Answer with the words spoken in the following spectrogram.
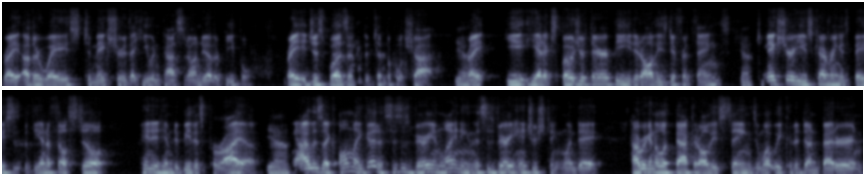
right? Other ways to make sure that he wouldn't pass it on to other people, right? It just wasn't the typical shot, Yeah. right? He he had exposure therapy. He did all these different things Yeah. to make sure he was covering his bases. But the NFL still painted him to be this pariah. Yeah. And I was like, oh my goodness, this is very enlightening. This is very interesting one day. How we're going to look back at all these things and what we could have done better and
